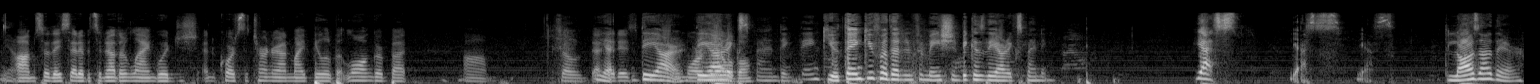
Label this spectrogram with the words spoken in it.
Yeah. Um, so they said if it's another language, and of course the turnaround might be a little bit longer, but um, so that Yeah, it is they are more they are expanding. Thank you, thank you for that information because they are expanding. Yes, yes, yes. The laws are there.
